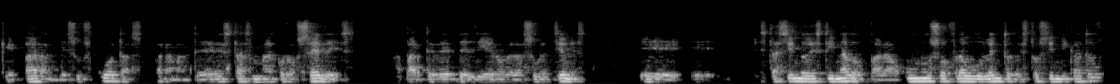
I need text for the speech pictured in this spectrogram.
que pagan de sus cuotas para mantener estas macrosedes, aparte de- del dinero de las subvenciones, eh, eh, está siendo destinado para un uso fraudulento de estos sindicatos,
